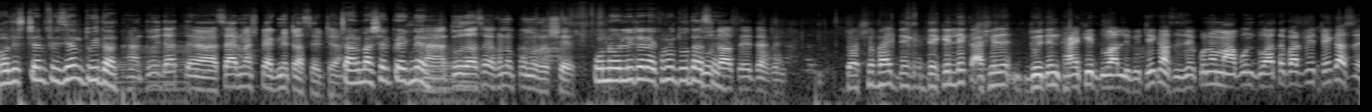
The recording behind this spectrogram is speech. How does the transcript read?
হলস্টাইন দুই দাঁত? হ্যাঁ দুই দাঁত চার মাস প্রেগনেন্ট আছে এটা। চার মাসের প্রেগনেন্ট হ্যাঁ দুধ আছে এখনও পনেরো শেষ পনেরো লিটার এখনও দুধ আছে? দুধ আছে দেখেন। দর্শক ভাই দেখে লেখ আসে দুই দিন থাকি দোয়া নিবি ঠিক আছে? যে কোনো মা বোন দোয়াতে পারবে ঠিক আছে?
